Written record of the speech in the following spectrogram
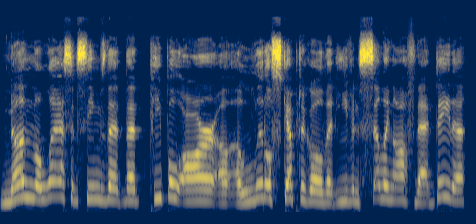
Nonetheless, it seems that, that people are a, a little skeptical that even selling off that data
